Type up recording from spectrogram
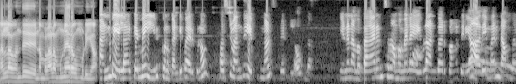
நல்லா வந்து நம்மளால முன்னேறவும் முடியும். அன்பு எல்லார்ட்டையுமே இருக்கணும் கண்டிப்பா இருக்கணும். ஃபர்ஸ்ட் வந்து எப்படினாலும் ஸ்ப்ரெட் லவ் தான். ஏன்னா நம்ம பேரண்ட்ஸ் நம்ம மேல எவ்வளவு அன்பா இருப்பாங்கன்னு தெரியும். அதே மாதிரி நம்ம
